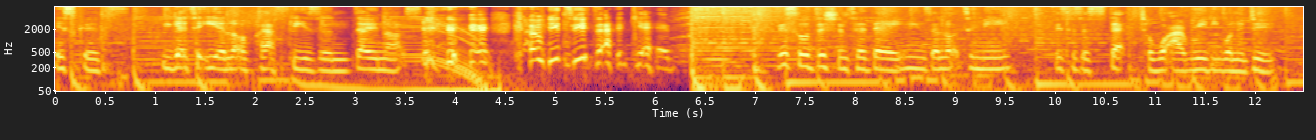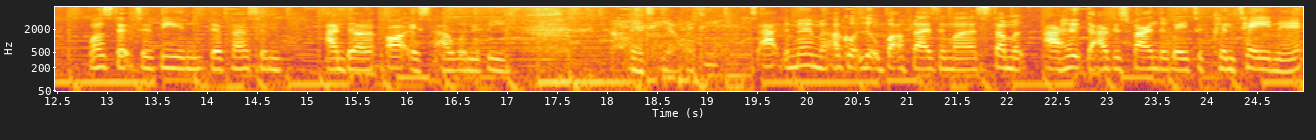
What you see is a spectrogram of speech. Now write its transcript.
It's good. You get to eat a lot of pasties and donuts. Can we do that again? This audition today means a lot to me. This is a step to what I really want to do. One step to being the person and the artist I want to be. Ready, I'm ready. At the moment, I got little butterflies in my stomach. I hope that I just find a way to contain it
